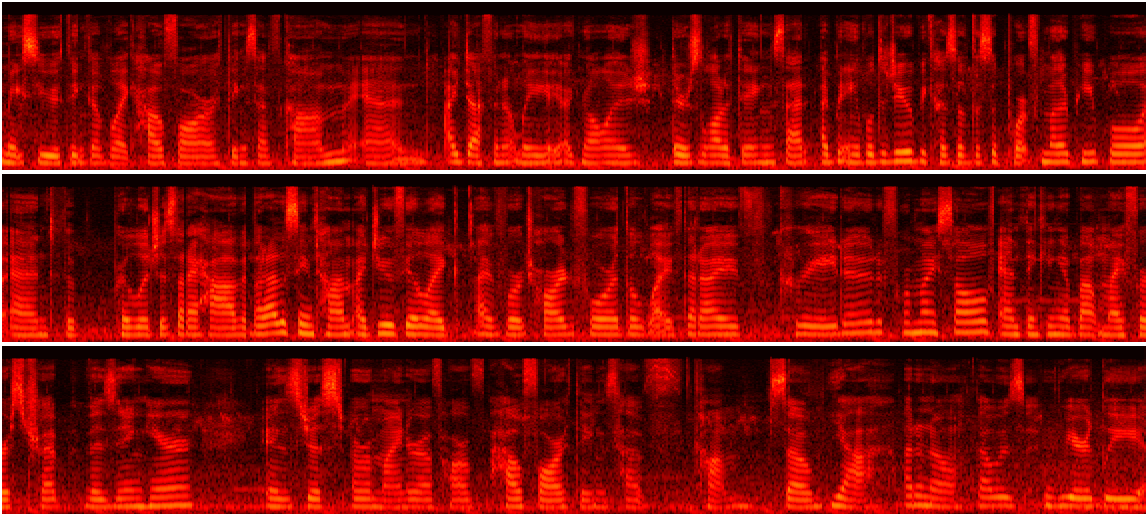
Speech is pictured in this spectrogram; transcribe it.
makes you think of like how far things have come and I definitely acknowledge there's a lot of things that I've been able to do because of the support from other people and the privileges that I have. But at the same time, I do feel like I've worked hard for the life that I've created for myself. And thinking about my first trip visiting here is just a reminder of how, how far things have come. So, yeah, I don't know. That was weirdly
